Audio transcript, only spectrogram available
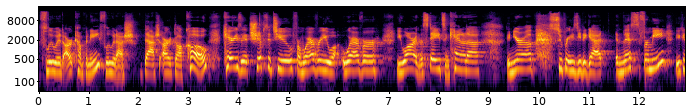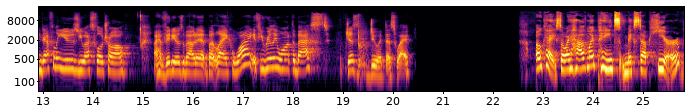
Fluid Art Company, fluid-art.co, carries it, ships it to you from wherever you wherever you are in the States, in Canada, in Europe. Super easy to get. And this, for me, you can definitely use US Floetrol. I have videos about it, but like, why? If you really want the best, just do it this way. Okay, so I have my paints mixed up here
